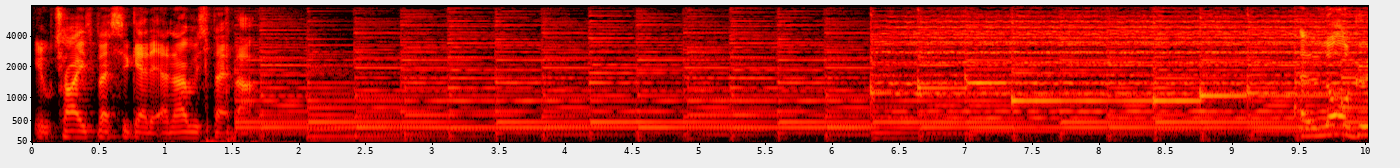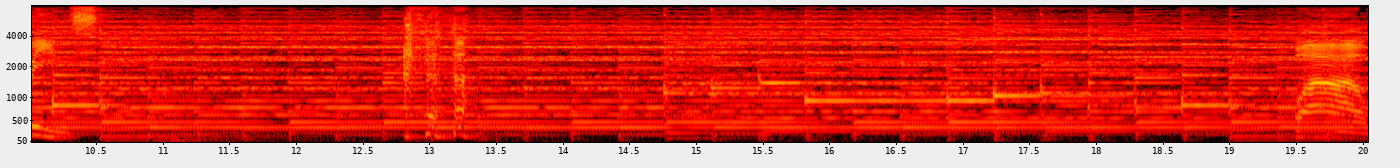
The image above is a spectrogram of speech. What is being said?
he'll try his best to get it, and I respect that. A lot of greens. wow.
